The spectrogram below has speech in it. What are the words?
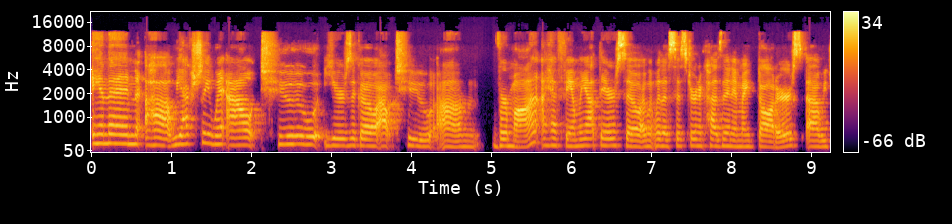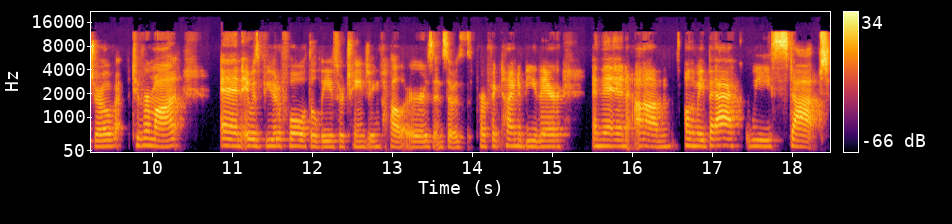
And then uh, we actually went out two years ago out to um, Vermont. I have family out there. So I went with a sister and a cousin and my daughters. Uh, we drove to Vermont and it was beautiful. The leaves were changing colors, and so it was the perfect time to be there. And then um, on the way back, we stopped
